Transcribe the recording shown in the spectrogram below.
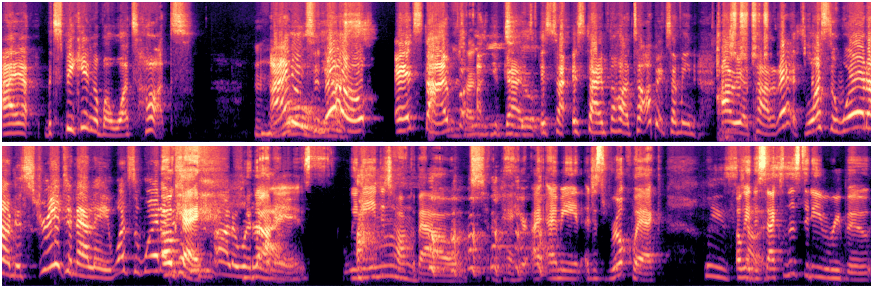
I. But speaking about what's hot, Mhm. I Oh, need to yes. know. It's time for you guys. It's, ti- it's time for hot topics. I mean, Ariel Paredes, what's the word on the street in LA? What's the word on the street Okay, in Hollywood? honey? guys, we need to talk about. Okay, here. I, I mean, just real quick. Please. Okay, the us. Sex and the City reboot,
